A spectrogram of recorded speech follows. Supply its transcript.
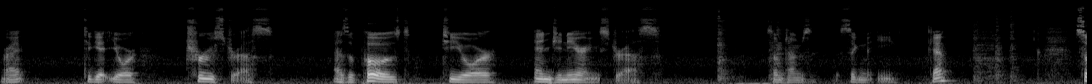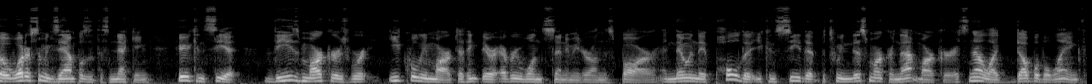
right? To get your true stress, as opposed to your engineering stress, sometimes sigma E. Okay? So, what are some examples of this necking? Here you can see it. These markers were equally marked. I think they were every one centimeter on this bar. And then when they pulled it, you can see that between this marker and that marker, it's now like double the length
